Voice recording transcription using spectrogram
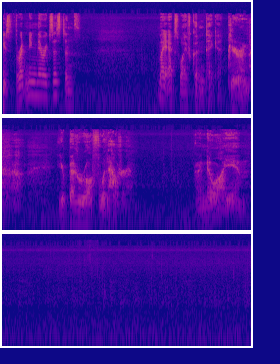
He's threatening their existence. My ex-wife couldn't take it. Karen, you're better off without her. I know I am.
